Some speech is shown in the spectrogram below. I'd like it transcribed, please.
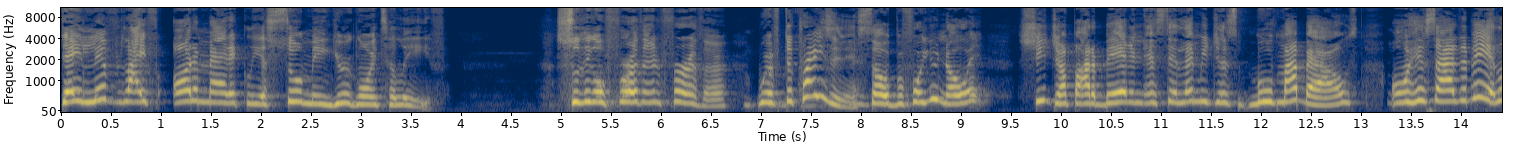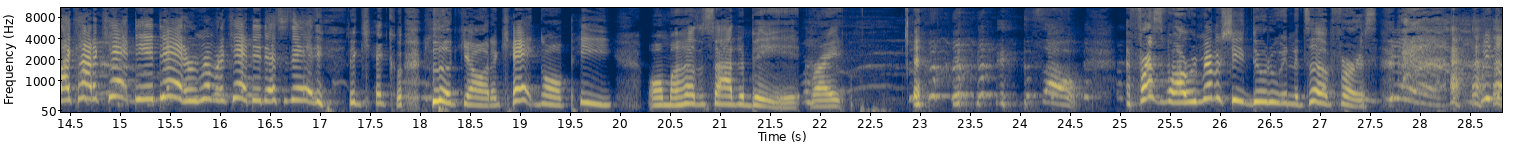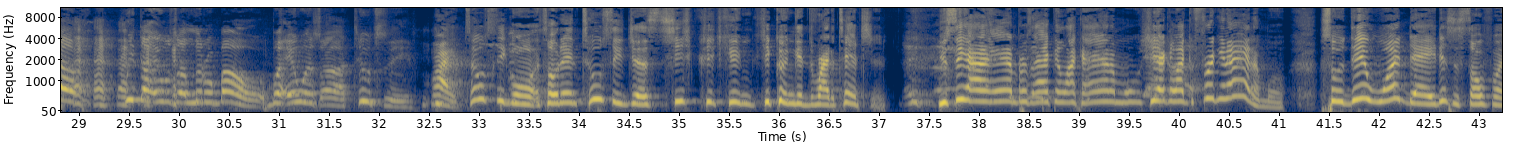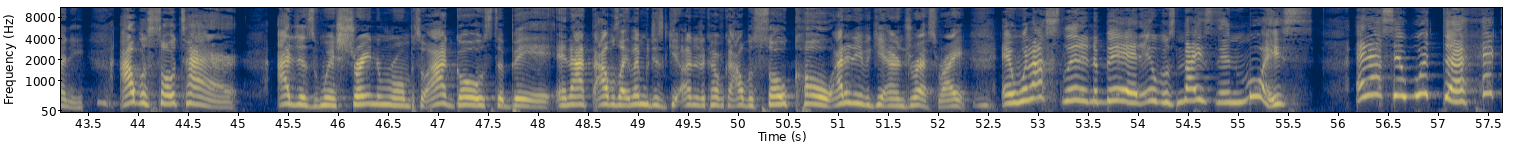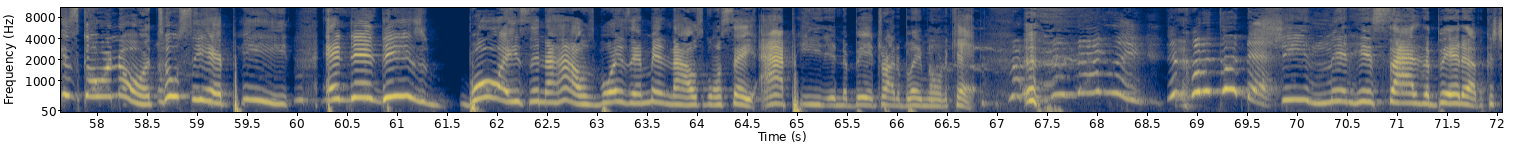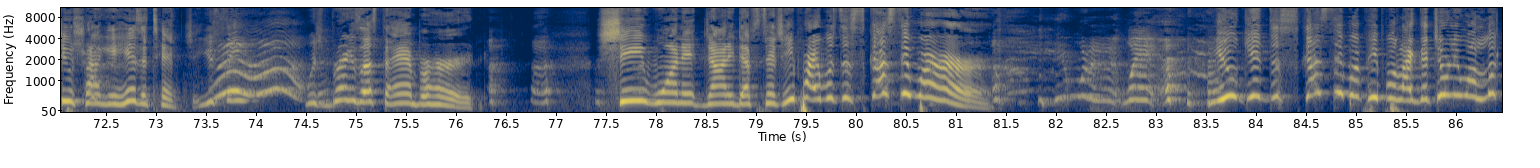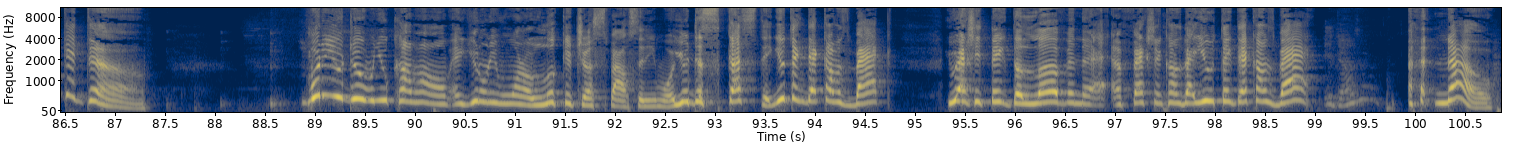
They live life automatically assuming you're going to leave. So they go further and further with the craziness. So before you know it, she jump out of bed and, and said, Let me just move my bowels on his side of the bed. Like how the cat did that. Remember the cat did that to daddy? The cat go, look, y'all, the cat gonna pee on my husband's side of the bed, right? so first of all, remember she doo-doo in the tub first. Yeah. we thought we thought it was a little bowl, but it was uh Tootsie. Right. Tootsie going so then Tootsie just she she couldn't she couldn't get the right attention. You see how Amber's acting like an animal? She acting like a freaking animal. So then one day, this is so funny. I was so tired. I just went straight in the room. So I goes to bed and I, I was like, let me just get under the cover. 'cause I was so cold. I didn't even get undressed, right? And when I slid in the bed, it was nice and moist. And I said, what the heck is going on? Tootsie had peed, and then these boys in the house, boys and men in the house, gonna say I peed in the bed, try to blame it on the cat. exactly. You could have done that. She lit his side of the bed up because she was trying to get his attention. You see, uh-huh. Which brings us to Amber Heard. She wanted Johnny Depp's attention. He probably was disgusted with her. you wanted wait. You get disgusted with people like that. You don't even want to look at them. What do you do when you come home and you don't even want to look at your spouse anymore? You're disgusted. You think that comes back? You actually think the love and the affection comes back? You think that comes back? It doesn't. no.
